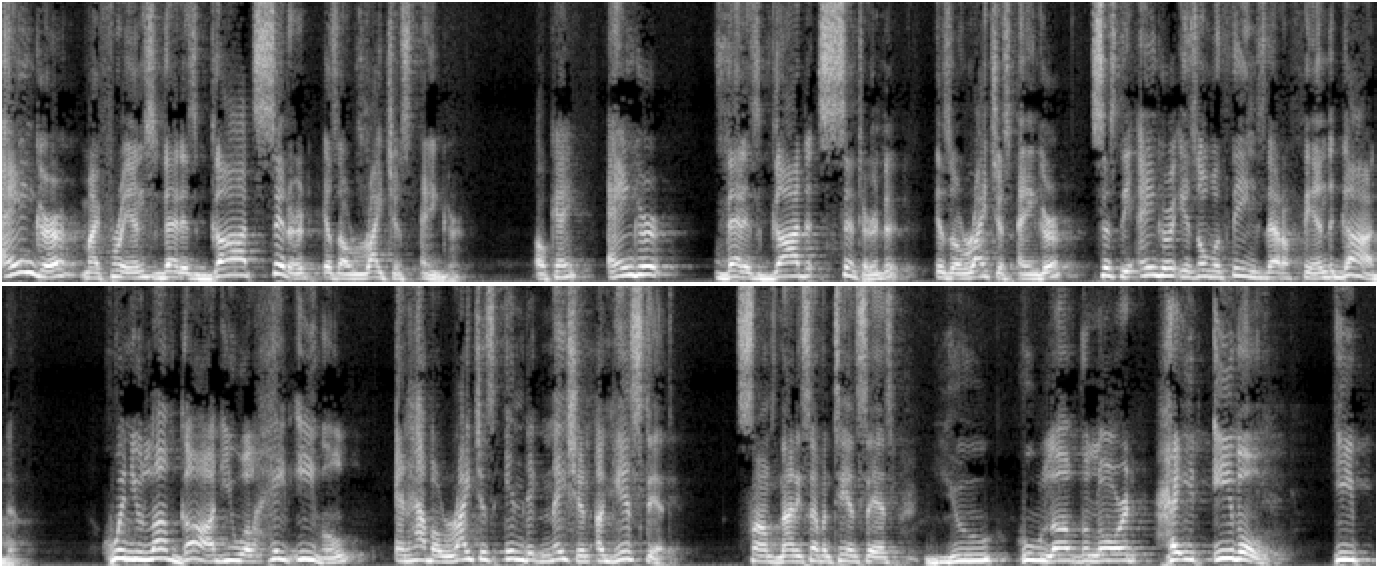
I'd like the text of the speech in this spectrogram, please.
Anger, my friends, that is God centered is a righteous anger. Okay? Anger that is God centered is a righteous anger since the anger is over things that offend God. When you love God, you will hate evil and have a righteous indignation against it. Psalms 97:10 says, "You who love the Lord hate evil." He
